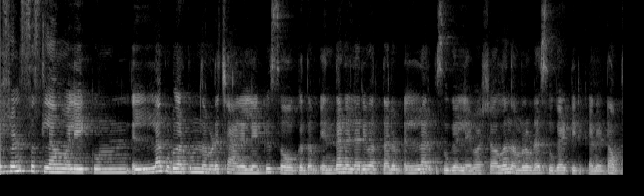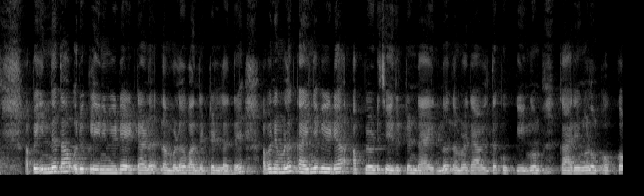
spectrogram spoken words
if ഫ്രണ്ട്സ് അസ്സാം വലൈക്കും എല്ലാ കൂട്ടുകാർക്കും നമ്മുടെ ചാനലിലേക്ക് സ്വാഗതം. എന്താണ് എല്ലാവരും വർത്താനം? എല്ലാവർക്കും സുഖമല്ലേ? മാഷാല്ല നമ്മളിവിടെ സുഖമായിട്ടിരിക്കുകയാണ് കേട്ടോ. അപ്പോൾ ഇന്നിതാ ഒരു ക്ലീനിങ് വീഡിയോ ആയിട്ടാണ് നമ്മൾ വന്നിട്ടുള്ളത്. അപ്പോൾ നമ്മൾ കഴിഞ്ഞ വീഡിയോ അപ്ലോഡ് ചെയ്തിട്ടുണ്ടായിരുന്നു. നമ്മുടെ രാവിലത്തെ കുക്കിങ്ങും കാര്യങ്ങളും ഒക്കെ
